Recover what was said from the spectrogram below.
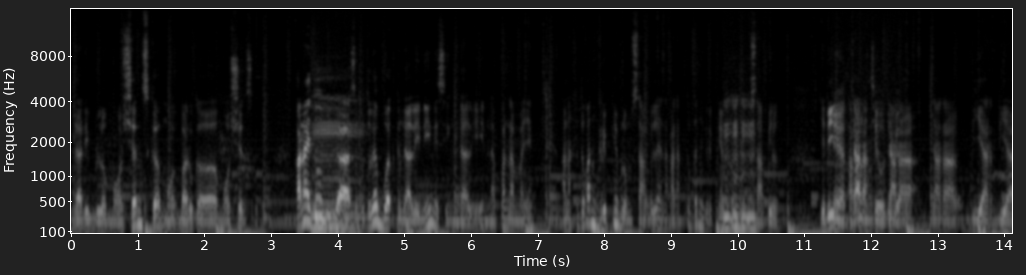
dari belum motions ke mo- baru ke motions gitu karena itu juga Hmm. sebetulnya buat ngendaliin ini sih ngendaliin apa namanya anak itu kan gripnya belum stabil ya anak-anak tuh kan gripnya belum Mm-mm. stabil jadi Iya, tangan cara kecil juga. cara cara biar dia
